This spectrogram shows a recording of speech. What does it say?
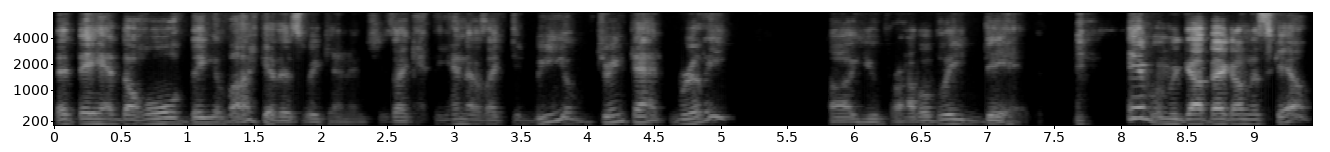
that they had the whole thing of vodka this weekend. And she's like, at the end, I was like, did we drink that really? Uh, you probably did. And when we got back on the scale,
